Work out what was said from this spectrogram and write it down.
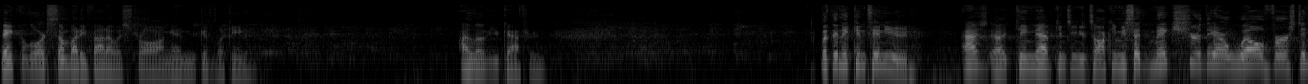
Thank the Lord, somebody thought I was strong and good looking. I love you, Catherine. But then he continued. As uh, King Neb continued talking, he said, Make sure they are well versed in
